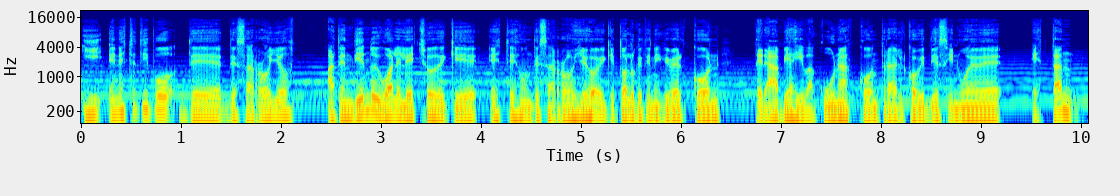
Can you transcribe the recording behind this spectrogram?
Y en este tipo de desarrollos, atendiendo igual el hecho de que este es un desarrollo y que todo lo que tiene que ver con terapias y vacunas contra el COVID-19 están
